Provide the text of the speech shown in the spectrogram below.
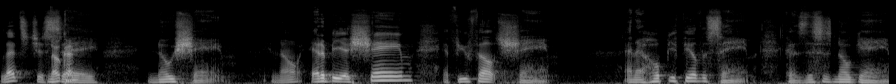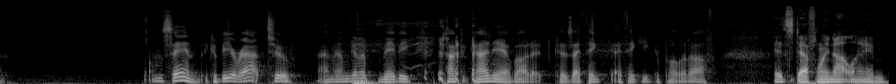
Let's just Okay. say, no shame. You know, it'd be a shame if you felt shame, and I hope you feel the same because this is no game. I'm saying it could be a wrap too. I mean, I'm gonna maybe talk to Kanye about it because I think I think he could pull it off. It's definitely not lame.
